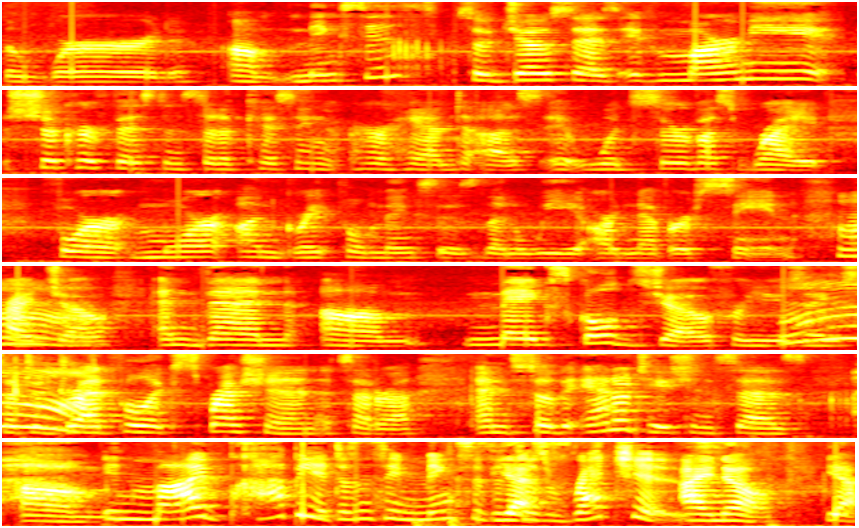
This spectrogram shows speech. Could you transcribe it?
the word um, minxes. So Joe says, "If Marmee shook her fist instead of kissing her hand to us, it would serve us right." For more ungrateful minxes than we are never seen, cried Joe. And then um, Meg scolds Joe for using such a dreadful expression, etc. And so the annotation says, um, in my copy, it doesn't say minxes; it Yes. says wretches. I know, yeah.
